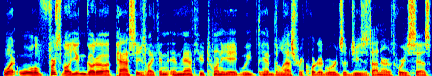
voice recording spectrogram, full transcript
What, well, first of all, you can go to a passage like in, in Matthew 28. We have the last recorded words of Jesus on earth where he says,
